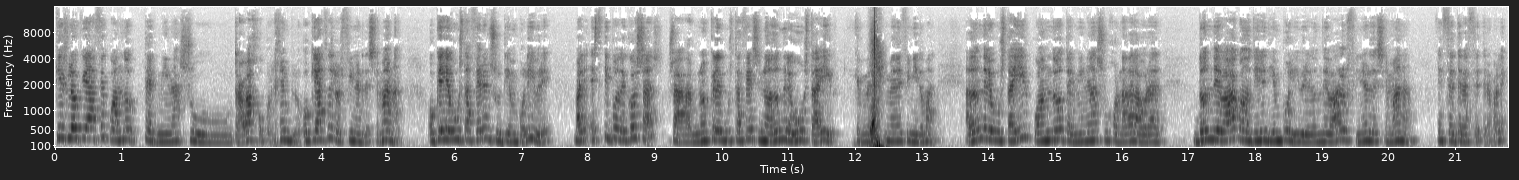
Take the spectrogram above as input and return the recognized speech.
qué es lo que hace cuando termina su trabajo, por ejemplo, o qué hace los fines de semana, o qué le gusta hacer en su tiempo libre, ¿vale? Este tipo de cosas, o sea, no es que le guste hacer, sino a dónde le gusta ir, que me, me he definido mal. A dónde le gusta ir cuando termina su jornada laboral, dónde va cuando tiene tiempo libre, dónde va los fines de semana, etcétera, etcétera, ¿vale?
